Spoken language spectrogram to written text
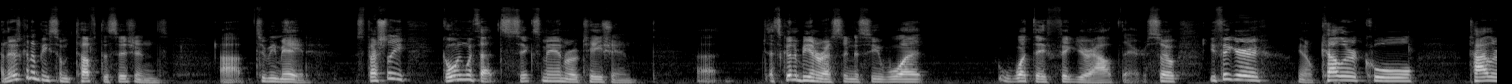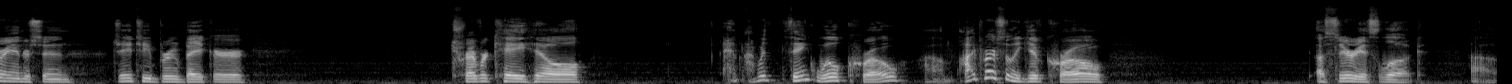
and there's going to be some tough decisions uh, to be made, especially going with that six man rotation. Uh, it's going to be interesting to see what what they figure out there. So you figure, you know, Keller, Kuhl, Tyler Anderson, JT Brubaker, Trevor Cahill, and I would think Will Crowe. Um, I personally give Crowe a serious look. Uh,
